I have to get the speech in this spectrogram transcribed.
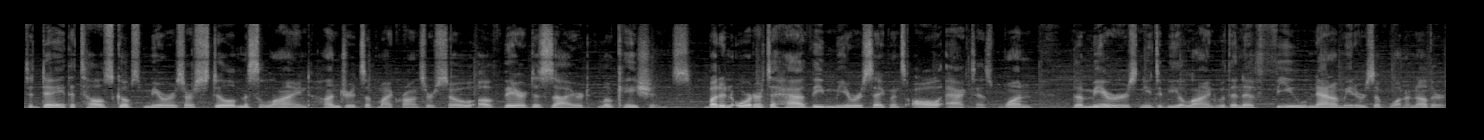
Today, the telescope's mirrors are still misaligned hundreds of microns or so of their desired locations. But in order to have the mirror segments all act as one, the mirrors need to be aligned within a few nanometers of one another.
